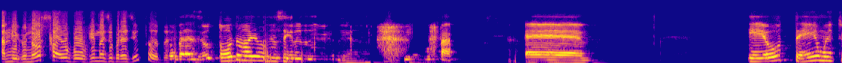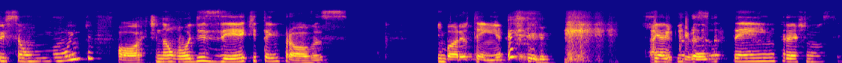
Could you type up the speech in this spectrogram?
amigo, não só eu vou ouvir, mas o Brasil todo. O Brasil todo vai ouvir o segredo da Jordana. Opa. É, eu tenho uma intuição muito forte, não vou dizer que tem provas, embora eu tenha, que a. Jordana tem um crush em você.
